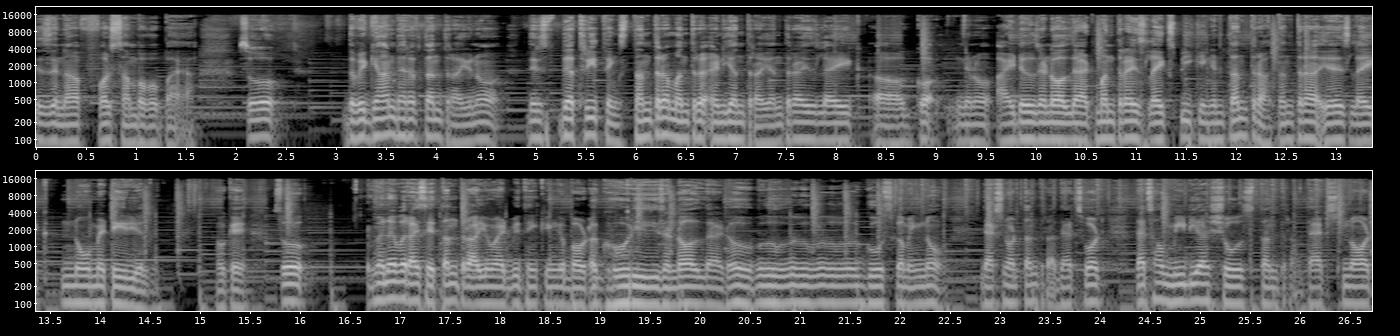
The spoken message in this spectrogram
is enough for Sambhavopaya. So, the Vigyan Bhairav Tantra, you know, there is there are three things. Tantra mantra and yantra. Yantra is like uh, go, you know idols and all that. Mantra is like speaking and tantra. Tantra is like no material. Okay. So whenever i say tantra you might be thinking about aghoris and all that. Oh ghosts coming. No that's not tantra. That's what that's how media shows tantra. That's not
